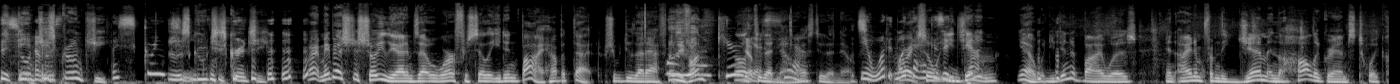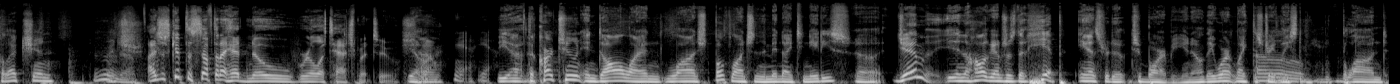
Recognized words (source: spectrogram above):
Does he have Scrunchy, a, scrunchy. a scrunchie? Scrunchy scrunchy. All right, maybe I should just show you the items that were for sale that you didn't buy. How about that? Should we do that after? That'd be fun. I'm curious. Well, let's do that now. Yeah. Let's do that now. Yeah, what, what All the heck so is a you didn't- gem? Yeah, what you didn't buy was an item from the Jem and the Holograms toy collection. Which I just skipped the stuff that I had no real attachment to. You Yeah. know? Yeah, yeah. the uh, the cartoon and doll line launched both launched in the mid 1980s. Uh, Jem in the Holograms was the hip answer to, to Barbie. You know, they weren't like the straight laced Oh. blonde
